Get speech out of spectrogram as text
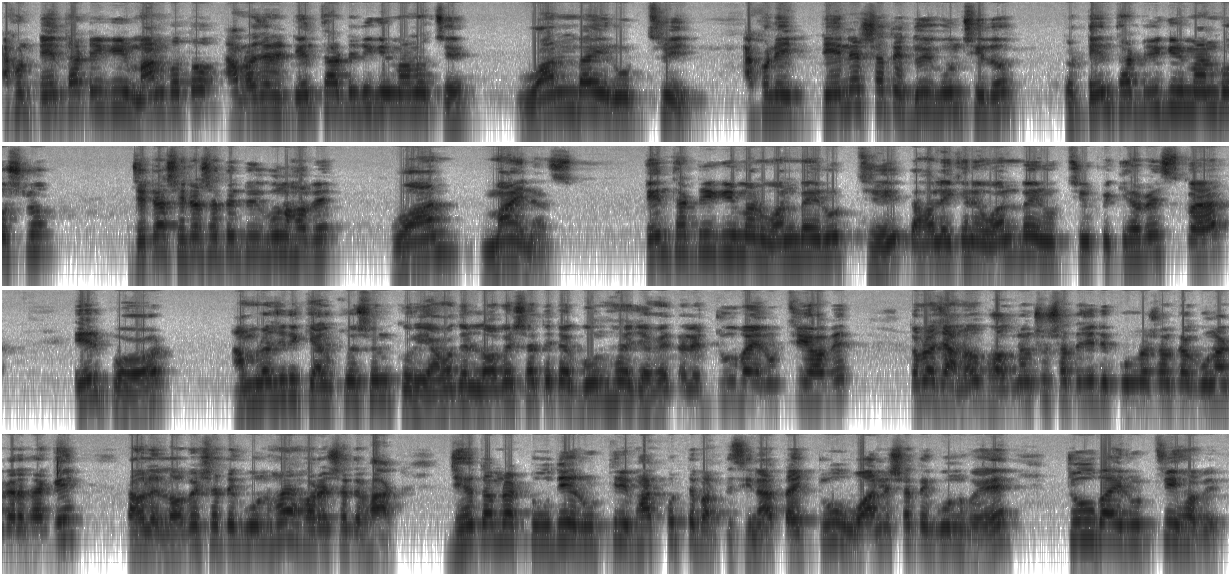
এখন টেন থার্টি ডিগ্রির মান কত? আমরা জানি টেন থার্টি ডিগ্রির মান হচ্ছে ওয়ান বাই রুট থ্রি। এখন এই টেনের সাথে দুই গুণ ছিল, তো টেন থার্টি ডিগ্রির মান বসল, যেটা সেটার সাথে দুই গুণ হবে ওয়ান মাইনাস টেন থার্টি ডিগ্রির মান ওয়ান বাই রুট থ্রি তাহলে এখানে ওয়ান বাই রুট থ্রি উপরে কি হবে? স্কোয়ার এরপর আমরা যদি ক্যালকুলেশন করি, আমাদের লবের সাথে এটা গুণ হয়ে যাবে, তাহলে টু বাই রুট থ্রি হবে। তোমরা জানো, ভগ্নাংশের সাথে যদি পূর্ণ সংখ্যা গুণ আকারে থাকে, তাহলে লবের সাথে গুণ হয়, হরের সাথে ভাগ। যেহেতু আমরা টু দিয়ে রুট থ্রি ভাগ করতে পারতেছি না, তাই টু ওয়ানের সাথে গুণ হয়ে টু বাই রুট থ্রি হবে।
